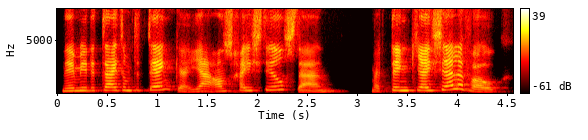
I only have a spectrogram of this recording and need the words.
Neem je de tijd om te tanken? Ja, anders ga je stilstaan. Maar tank jij zelf ook?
